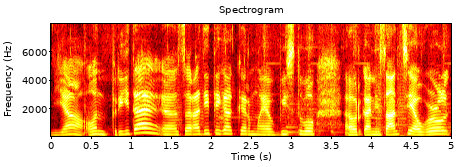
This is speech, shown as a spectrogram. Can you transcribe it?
Ja, on pride eh, zaradi tega, ker mu je v bistvu eh, organizacija World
